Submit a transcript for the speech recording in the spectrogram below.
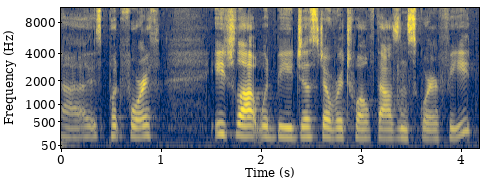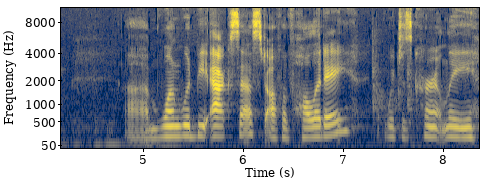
uh, is put forth, each lot would be just over 12,000 square feet. Um, One would be accessed off of Holiday, which is currently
